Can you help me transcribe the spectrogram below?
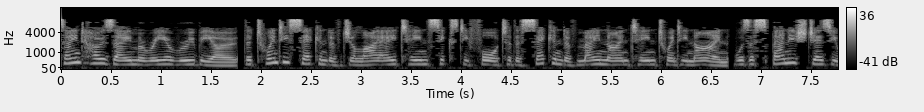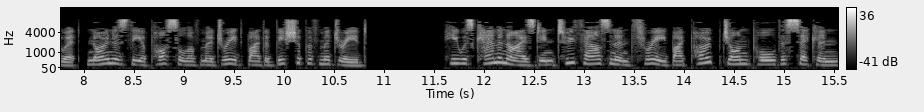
Saint José María Rubio, the 22nd of July 1864 to the 2nd of May 1929, was a Spanish Jesuit known as the Apostle of Madrid by the Bishop of Madrid. He was canonized in 2003 by Pope John Paul II.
